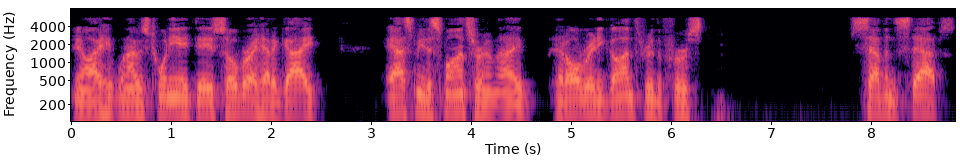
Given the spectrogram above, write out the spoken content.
you know, I, when I was 28 days sober, I had a guy ask me to sponsor him. I had already gone through the first seven steps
